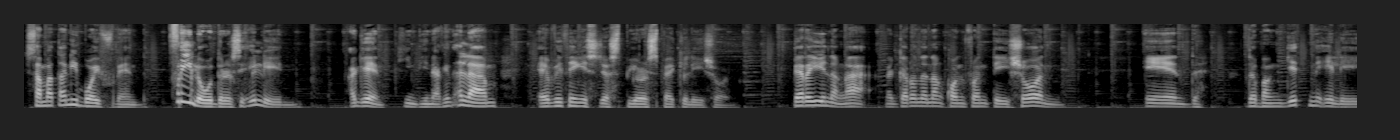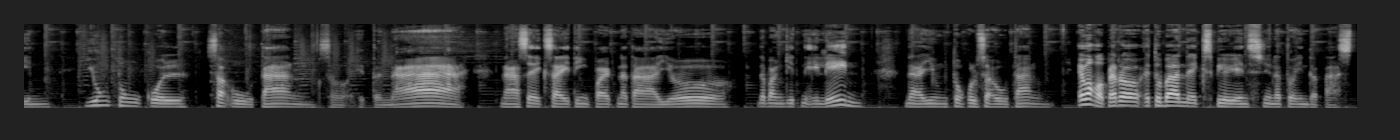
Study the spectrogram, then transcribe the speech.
Sa mata ni boyfriend, freeloader si Elaine. Again, hindi natin alam. Everything is just pure speculation. Pero yun na nga, nagkaroon na ng confrontation. And nabanggit ni Elaine yung tungkol sa utang. So, ito na. Nasa exciting part na tayo. Nabanggit ni Elaine na yung tungkol sa utang. Ewan ko, pero ito ba na-experience nyo na to in the past?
